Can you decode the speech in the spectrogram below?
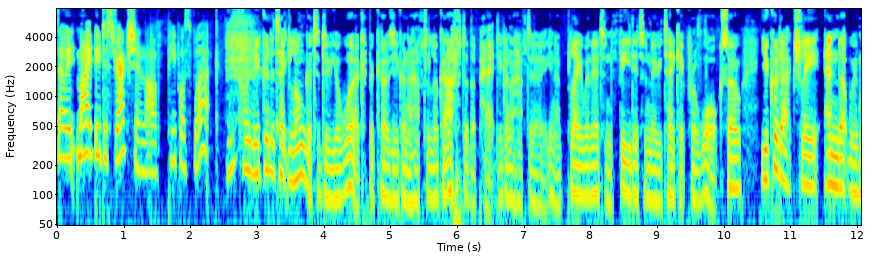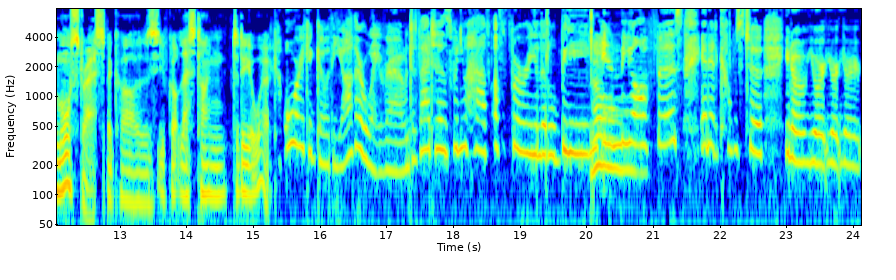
So it might be distraction of people's work. Oh, and you're going to take longer to do your work because you're going to have to look after the pet. You're going to have to, you know, play with it and feed it and maybe take it for a walk. So you could actually end up with more stress because you've got less time to do your work. or it could go the other way around. That is, when you have a furry little being oh. in the office, and it comes to, you know, your your your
